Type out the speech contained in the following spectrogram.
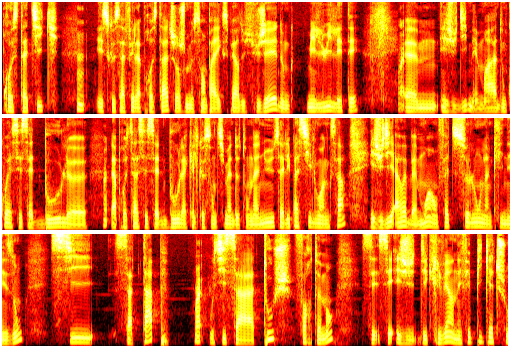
prostatique Hmm. et ce que ça fait la prostate. Genre je me sens pas expert du sujet, donc mais lui l'était. Ouais. Euh, et je lui dis mais moi donc ouais c'est cette boule, euh, Ouais. la prostate c'est cette boule à quelques centimètres de ton anus, elle est pas si loin que ça. Et je lui dis ah ouais ben moi en fait selon l'inclinaison, si ça tape Ouais. ou si ça touche fortement, c'est, c'est, et je décrivais un effet Pikachu.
